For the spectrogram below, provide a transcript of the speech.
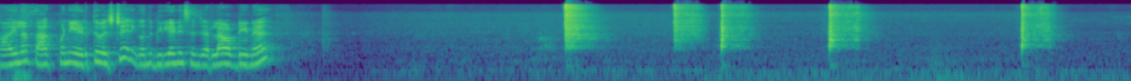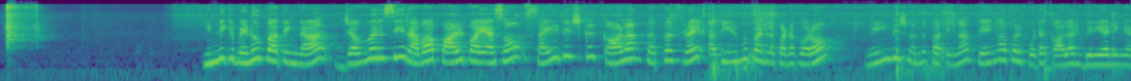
காயெல்லாம் பேக் பண்ணி எடுத்து வச்சுட்டு எனக்கு வந்து பிரியாணி செஞ்சிடலாம் அப்படின்னு. இன்றைக்கி மெனு பார்த்தீங்கன்னா ஜவ்வரிசி ரவா பால் பாயாசம் சைட் டிஷ்க்கு காளான் பெப்பர் ஃப்ரை அது இரும்பு பேனில் பண்ண போகிறோம் மெயின் டிஷ் வந்து பார்த்திங்கன்னா தேங்காய் பால் போட்ட காளான் பிரியாணிங்க.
